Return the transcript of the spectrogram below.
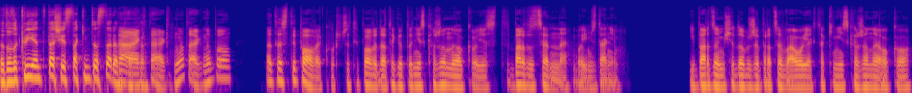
No to, to klient też jest takim testerem Tak, trochę. tak, no tak, no bo no to jest typowe, kurczę, typowe, dlatego to nieskażone oko jest bardzo cenne, moim zdaniem. I bardzo mi się dobrze pracowało, jak takie nieskażone oko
